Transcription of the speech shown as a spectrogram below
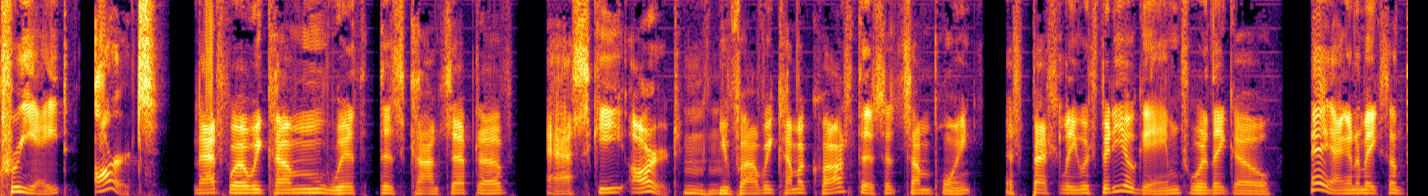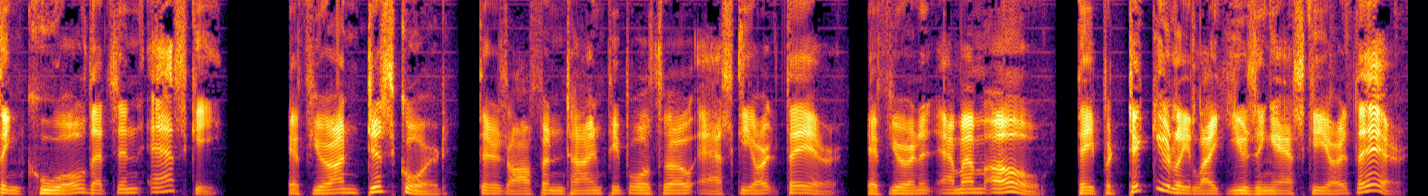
create art. That's where we come with this concept of ASCII art. Mhm. You've probably come across this at some point, especially with video games where they go, hey, I'm going to make something cool that's in ASCII. If you're on Discord, there's oftentimes people will throw ASCII art there. If you're in an MMO, they particularly like using ASCII art there.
